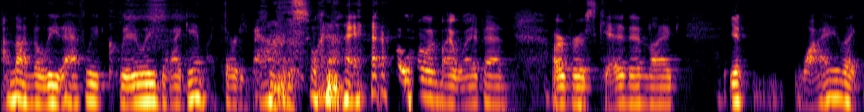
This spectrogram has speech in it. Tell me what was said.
I'm not an elite athlete, clearly, but I gained like 30 pounds when I when my wife had our first kid, and like, it, why? Like,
